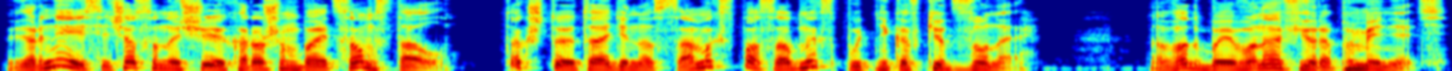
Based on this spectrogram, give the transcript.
Вернее, сейчас он еще и хорошим бойцом стал, так что это один из самых способных спутников Кидзуны. Вот бы его на Фира поменять.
